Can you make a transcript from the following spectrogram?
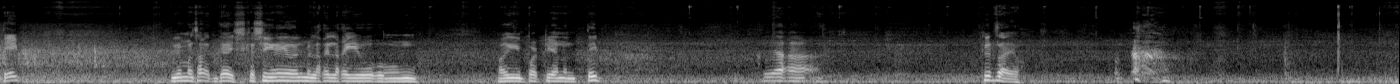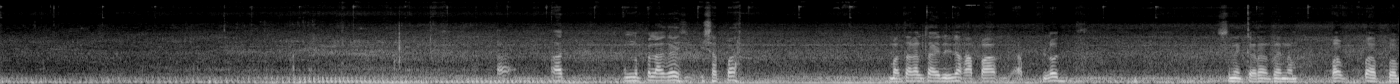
Tape. Hindi naman sakit guys. Kasi ngayon malaki-laki yung magiging part yan ng tape. Kaya clear tayo. Ah, At ano pala guys, isa pa. Matagal tayo din nakapag-upload. Kasi nagkaroon tayo ng pa, pa, pa,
